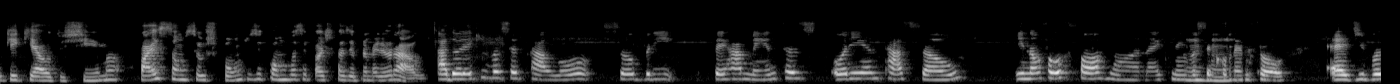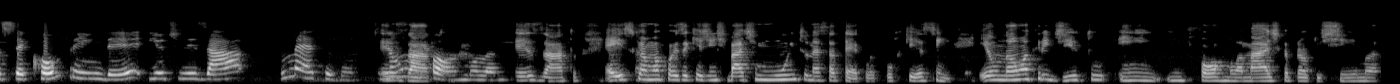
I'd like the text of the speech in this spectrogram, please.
o que, que é autoestima, quais são os seus pontos e como você pode fazer para melhorá-los. Adorei que você falou sobre ferramentas, orientação e não falou fórmula, né? Que nem você uhum. comentou. É de você compreender e utilizar um método, Exato. não uma fórmula. Exato. É isso que é uma coisa que a gente bate muito nessa tecla, porque assim, eu não acredito em, em fórmula mágica para autoestima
